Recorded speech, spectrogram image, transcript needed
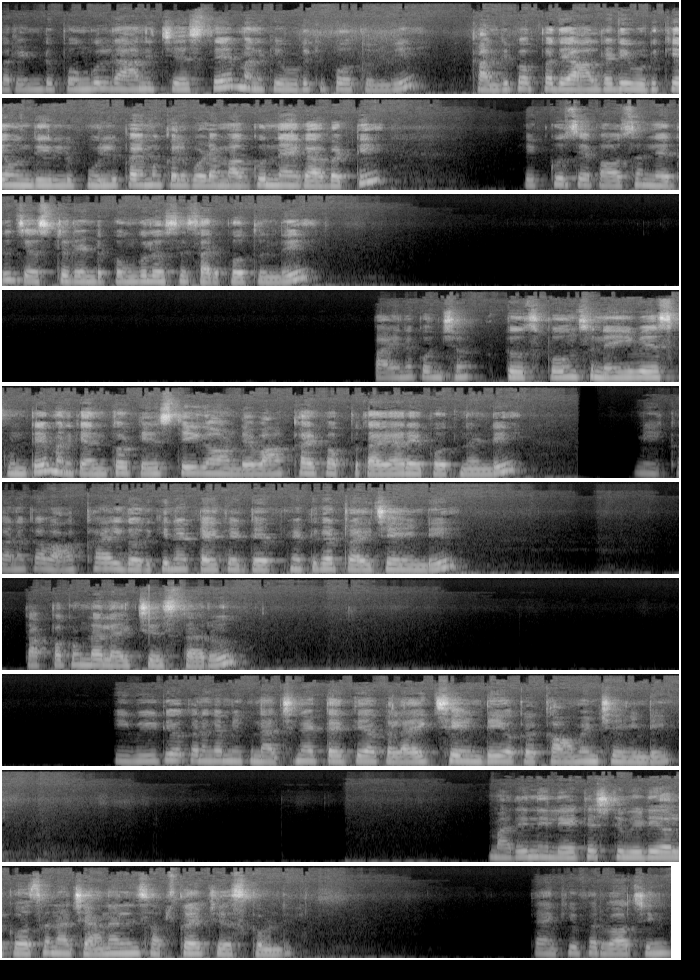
ఒక రెండు పొంగులు రానిచ్చేస్తే మనకి ఉడికిపోతుంది. కందిపప్పు అది ఆల్రెడీ ఉడికే ఉంది. ఉల్లిపాయ ముక్కలు కూడా మగ్గున్నాయి కాబట్టి ఎక్కువసేపు అవసరం లేదు. జస్ట్ రెండు పొంగులు వస్తే సరిపోతుంది. పైన కొంచెం టూ స్పూన్స్ నెయ్యి వేసుకుంటే మనకి ఎంతో టేస్టీగా ఉండే వాక్కాయ పప్పు తయారైపోతుందండి. మీకు కనుక వాక్కాయలు దొరికినట్టయితే డెఫినెట్గా ట్రై చేయండి. తప్పకుండా లైక్ చేస్తారు. ఈ వీడియో కనుక మీకు నచ్చినట్టయితే ఒక లైక్ చేయండి ఒక కామెంట్ చేయండి. మరిన్ని లేటెస్ట్ వీడియోల కోసం నా ఛానల్ని సబ్స్క్రైబ్ చేసుకోండి. Thank you for watching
